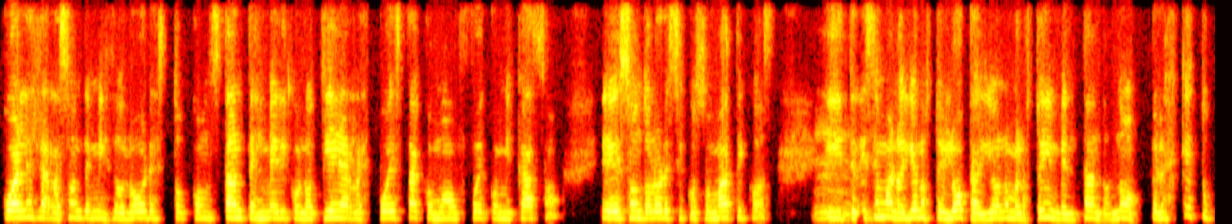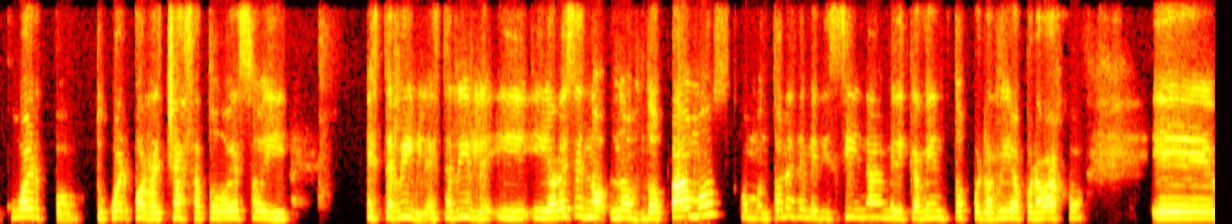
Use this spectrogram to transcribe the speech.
cuál es la razón de mis dolores constantes, el médico no tiene respuesta, como fue con mi caso, eh, son dolores psicosomáticos, y te dicen, mm. bueno, yo no estoy loca, yo no me lo estoy inventando, no, pero es que tu cuerpo, tu cuerpo rechaza todo eso y es terrible, es terrible. Y, a veces no, nos dopamos con montones de medicina, medicamentos por arriba, por abajo. Eh,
